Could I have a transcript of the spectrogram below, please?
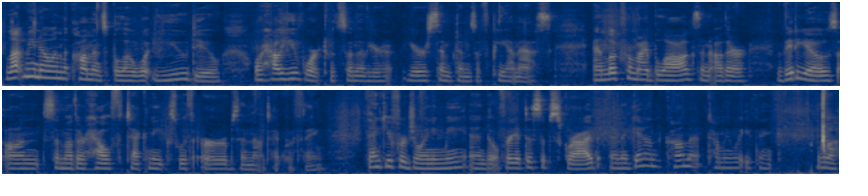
Let me know in the comments below what you do or how you've worked with some of your, your symptoms of PMS. And look for my blogs and other videos on some other health techniques with herbs and that type of thing. Thank you for joining me, and don't forget to subscribe. And again, comment, tell me what you think. Mwah.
